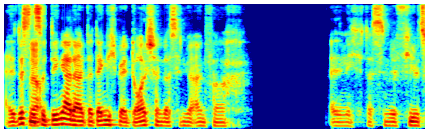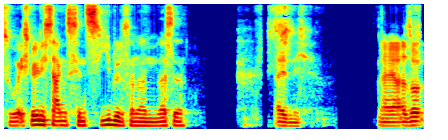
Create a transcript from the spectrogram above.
Also, das sind ja. so Dinger, da, da denke ich mir in Deutschland, da sind wir einfach, also nicht, das sind wir viel zu, ich will nicht sagen sensibel, sondern, weißt du, also nicht. Naja, also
